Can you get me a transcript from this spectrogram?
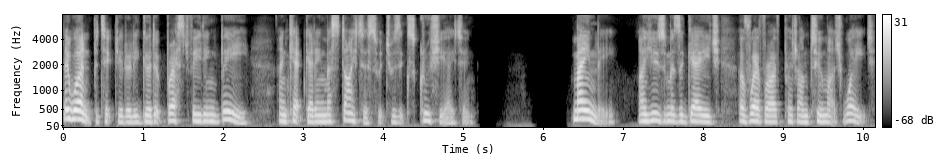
They weren't particularly good at breastfeeding B and kept getting mastitis, which was excruciating. Mainly, I use them as a gauge of whether I've put on too much weight.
